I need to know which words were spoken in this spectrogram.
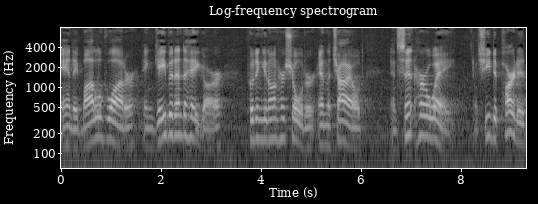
and a bottle of water and gave it unto Hagar, putting it on her shoulder and the child, and sent her away. And she departed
